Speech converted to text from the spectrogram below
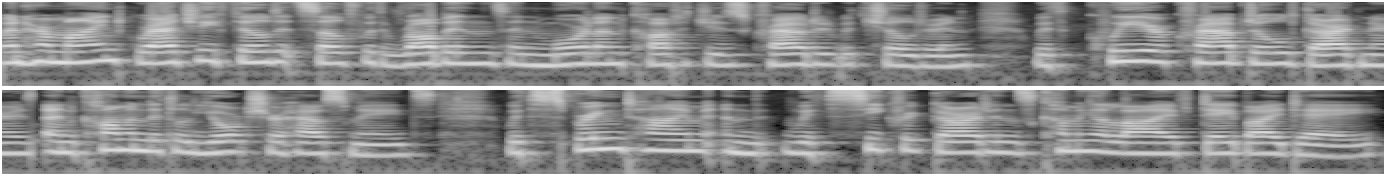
When her mind gradually filled itself with robins and moorland cottages crowded with children, with queer, crabbed old gardeners and common little Yorkshire housemaids, with springtime and with secret gardens coming alive day by day,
